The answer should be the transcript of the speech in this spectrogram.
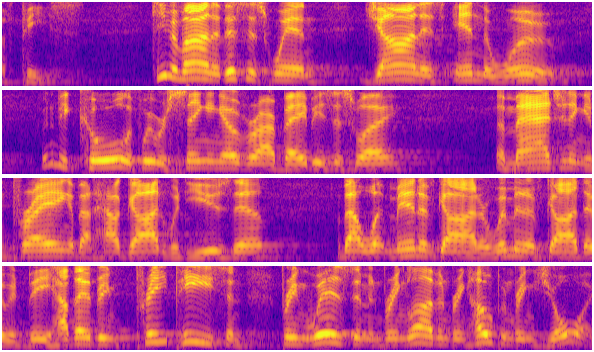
of peace. Keep in mind that this is when John is in the womb. Wouldn't it be cool if we were singing over our babies this way? Imagining and praying about how God would use them, about what men of God or women of God they would be, how they would bring peace and bring wisdom and bring love and bring hope and bring joy.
